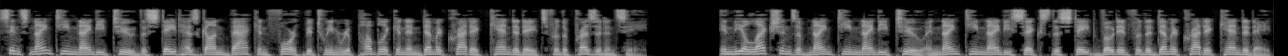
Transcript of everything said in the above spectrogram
Since 1992 the state has gone back and forth between Republican and Democratic candidates for the presidency. In the elections of 1992 and 1996 the state voted for the Democratic candidate,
